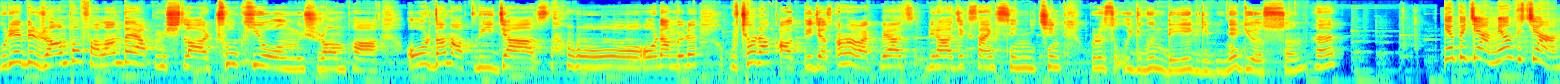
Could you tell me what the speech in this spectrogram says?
Buraya bir rampa falan da yapmışlar. Çok iyi olmuş rampa. Oradan atlayacağız. Oo, Oradan böyle uçarak atlayacağız. Ama bak biraz birazcık sanki senin için burası uygun değil gibi. Ne diyorsun? Ha? Yapacağım yapacağım.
